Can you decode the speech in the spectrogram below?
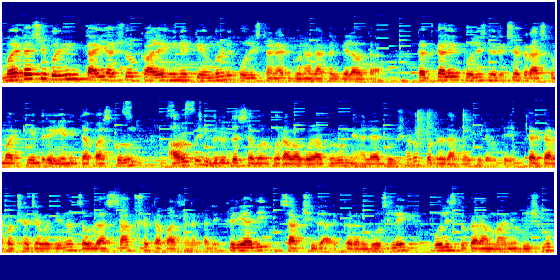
मयताची बहीण ताई अशोक काळे हिने टेंभुर्णी पोलीस ठाण्यात गुन्हा दाखल केला होता. तत्कालीन पोलीस निरीक्षक राजकुमार केंद्रे यांनी तपास करून आरोपींविरुद्ध सबळ पुरावा गोळा करून न्यायालयात दोषारोपपत्र दाखल केले होते. सरकार पक्षाच्या वतीनं चौदा साक्ष तपासण्यात आले. फिर्यादी साक्षीदार करण भोसले पोलीस पोलीस तुकाराम माने देशमुख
